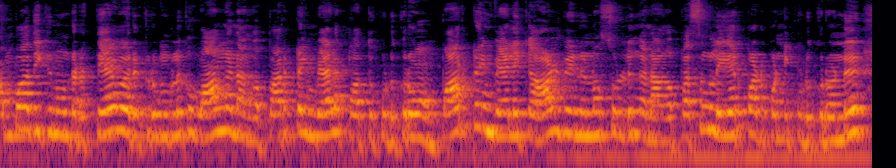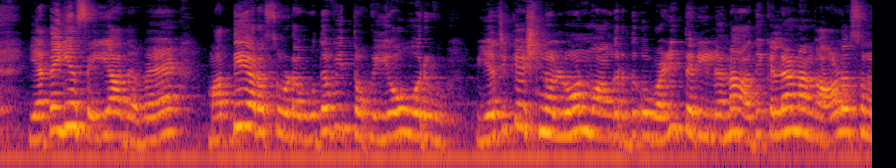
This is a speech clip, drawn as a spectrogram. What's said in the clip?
சம்பாதிக்கணுன்ற தேவை இருக்கிறவங்களுக்கு வாங்க நாங்கள் பார்ட் டைம் வேலை பார்த்து கொடுக்குறோம். பார்ட் டைம் வேலைக்கு ஆள் வேணும்னா சொல்லுங்கள் நாங்கள் பசங்களை ஏற்பாடு பண்ணி கொடுக்குறோன்னு எதையும் செய்யாதவன் மத்திய அரசோட உதவித்தொகையோ ஒரு எஜுகேஷனல் லோன் வாங்குறதுக்கோ வழி தெரியலன்னா அதுக்கெல்லாம் நாங்கள் ஆலோசனை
